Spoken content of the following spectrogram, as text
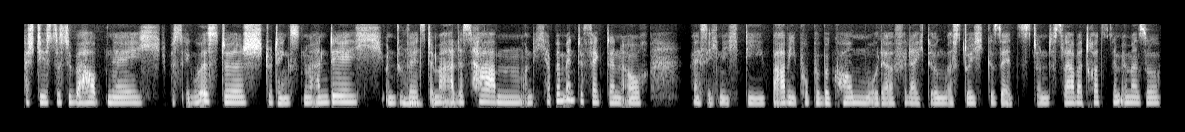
verstehst das überhaupt nicht, du bist egoistisch, du denkst nur an dich und du mhm. willst immer alles haben. Und ich habe im Endeffekt dann auch, weiß ich nicht, die Barbie-Puppe bekommen oder vielleicht irgendwas durchgesetzt. Und es war aber trotzdem immer so,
